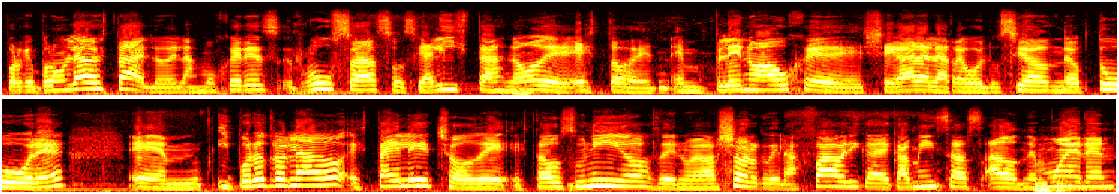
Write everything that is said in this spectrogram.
porque por un lado está lo de las mujeres rusas, socialistas, ¿no? De esto en, en pleno auge de llegar a la revolución de octubre. Em, y por otro lado está el hecho de Estados Unidos, de Nueva York, de la fábrica de camisas a donde mueren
